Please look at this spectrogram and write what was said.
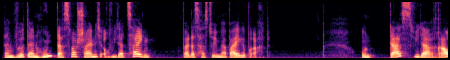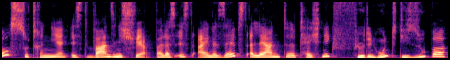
dann wird dein Hund das wahrscheinlich auch wieder zeigen, weil das hast du ihm ja beigebracht. Und das wieder rauszutrainieren ist wahnsinnig schwer, weil das ist eine selbst erlernte Technik für den Hund, die super,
